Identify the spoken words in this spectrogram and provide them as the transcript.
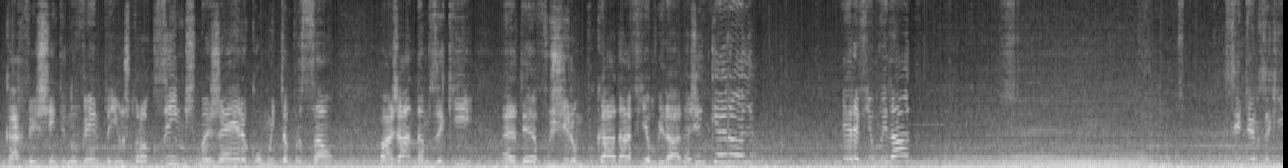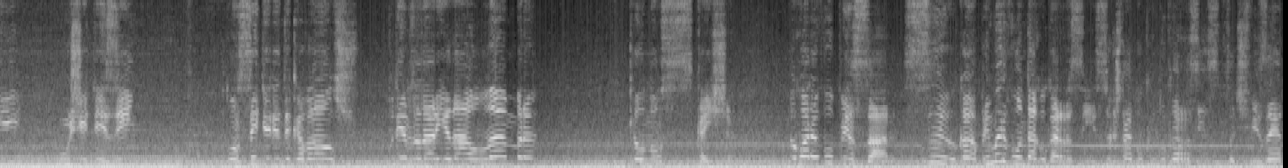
o carro fez 190 e uns troquezinhos, mas já era com muita pressão, pá, já andamos aqui até a fugir um bocado à fiabilidade. A gente quer, olha, era fiabilidade. Sim, temos aqui um GTzinho com 180 cavalos, podemos andar e a dar lambra, que ele não se queixa. Agora vou pensar, se carro- primeiro vou andar com o carro assim, se gostar do carro assim, se me satisfizer,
